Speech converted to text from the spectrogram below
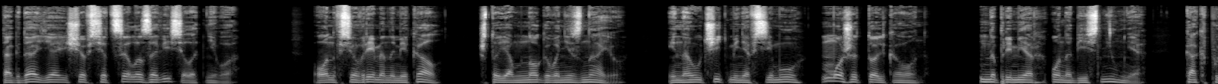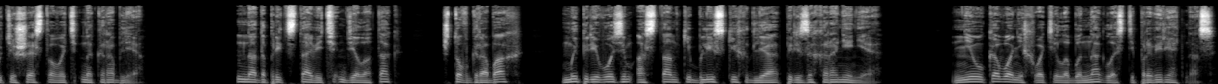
«Тогда я еще всецело зависел от него. Он все время намекал, что я многого не знаю, и научить меня всему может только он. Например, он объяснил мне, как путешествовать на корабле. Надо представить дело так, что в гробах мы перевозим останки близких для перезахоронения. Ни у кого не хватило бы наглости проверять нас,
